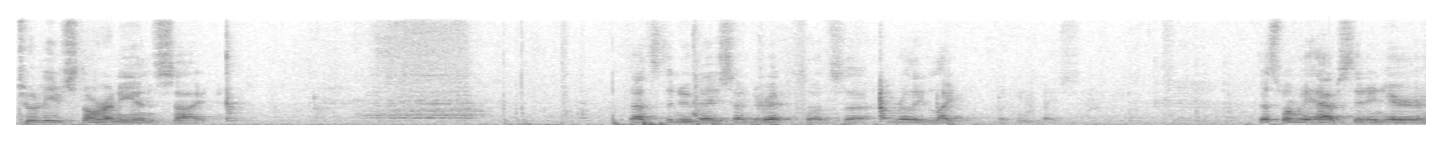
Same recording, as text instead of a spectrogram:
Two leaf store on the inside. That's the new base under it, so it's a really light looking base. This one we have sitting here,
